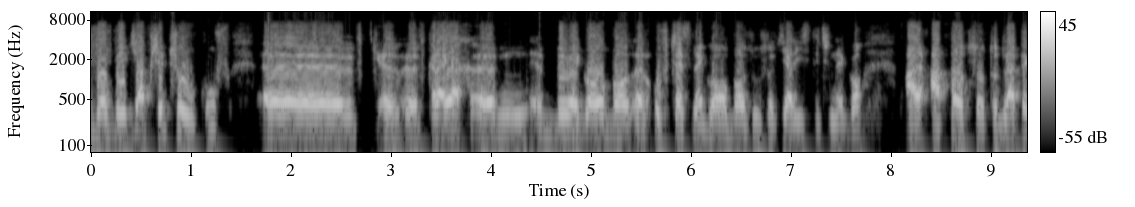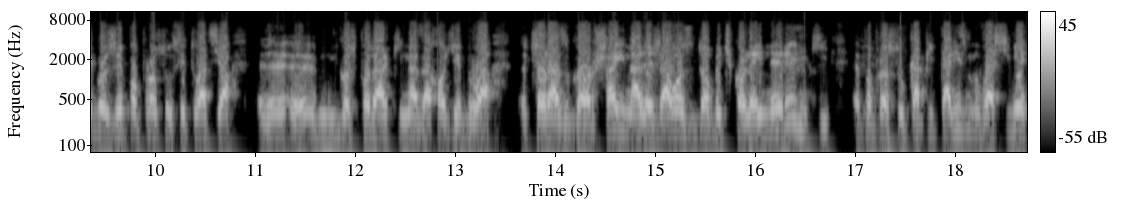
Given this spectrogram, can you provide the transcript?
zdobycia przyczółków w krajach byłego obo, ówczesnego obozu socjalistycznego, a, a po co? To dlatego, że po prostu sytuacja gospodarki na Zachodzie była coraz gorsza i należało zdobyć kolejne rynki. Po prostu kapitalizm właściwie,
